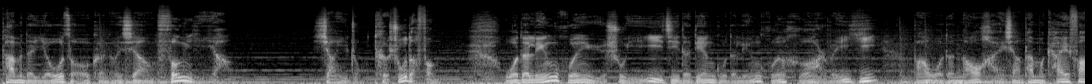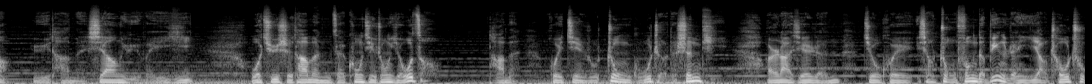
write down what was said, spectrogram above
他们的游走可能像风一样，像一种特殊的风。我的灵魂与数以亿计的颠蛊的灵魂合二为一，把我的脑海向他们开放，与他们相遇为一。我驱使他们在空气中游走，他们会进入中蛊者的身体，而那些人就会像中风的病人一样抽搐。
